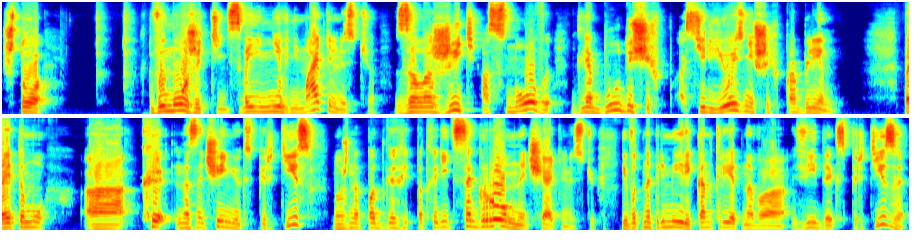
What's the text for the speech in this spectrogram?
что вы можете своей невнимательностью заложить основы для будущих серьезнейших проблем. Поэтому а, к назначению экспертиз нужно подходить с огромной тщательностью. И вот на примере конкретного вида экспертизы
